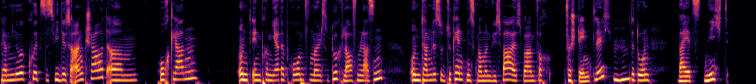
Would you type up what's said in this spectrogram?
Wir haben nur kurz das Video so angeschaut, ähm, hochgeladen und in Premiere Pro einfach mal so durchlaufen lassen und haben das so zur Kenntnis genommen, wie es war. Es war einfach verständlich. Mhm. Der Ton war jetzt nicht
